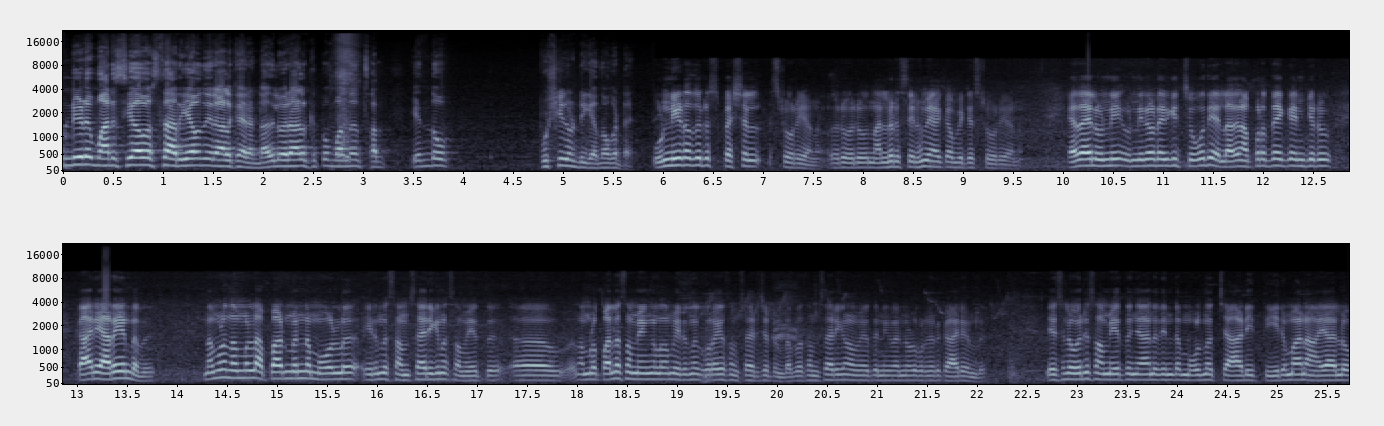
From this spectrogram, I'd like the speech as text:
ഉണ്ണിയുടെ മാനസികാവസ്ഥ അറിയാവുന്ന ചില ആൾക്കാരുണ്ട്. അതിലൊരാൾക്ക് ഇപ്പം വന്ന് എന്തോ പുഷ് നോക്കട്ടെ. ഉണ്ണിയുടെ അതൊരു സ്പെഷ്യൽ സ്റ്റോറിയാണ് ഒരു ഒരു നല്ലൊരു സിനിമയാക്കാൻ പറ്റിയ സ്റ്റോറിയാണ് ഏതായാലും ഉണ്ണി ഉണ്ണിനോട് എനിക്ക് ചോദ്യമല്ല. അതിനപ്പുറത്തേക്ക് എനിക്കൊരു കാര്യം അറിയേണ്ടത്. നമ്മൾ നമ്മളുടെ അപ്പാർട്ട്മെന്റിന്റെ മുകളിൽ ഇരുന്ന് സംസാരിക്കുന്ന സമയത്ത് നമ്മൾ പല സമയങ്ങളും നമ്മൾ ഇരുന്ന് കുറേ സംസാരിച്ചിട്ടുണ്ട്. അപ്പോൾ സംസാരിക്കുന്ന സമയത്ത് നിങ്ങൾ എന്നോട് പറഞ്ഞൊരു കാര്യമുണ്ട്. ജേസിൽ ഒരു സമയത്ത് ഞാനിതിന്റെ മുകളിൽ നിന്ന് ചാടി തീരുമാനമായാലോ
